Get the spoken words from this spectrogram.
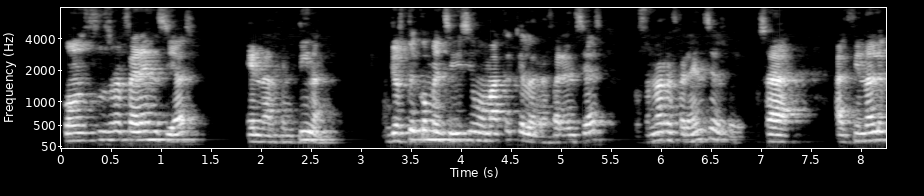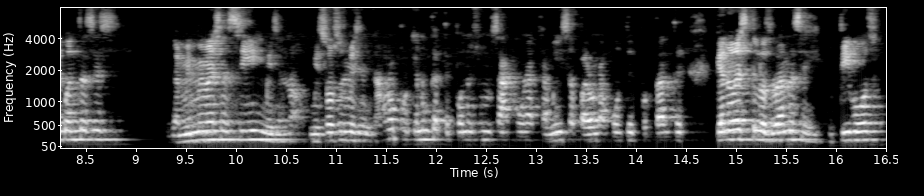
con sus referencias en Argentina? Yo estoy convencidísimo, Maca, que las referencias pues son las referencias, güey. O sea, al final de cuentas es, a mí me ves así, me dicen, no, mis socios me dicen, cabrón, ¿por qué nunca te pones un saco, una camisa para una junta importante? ¿Qué no es que los grandes ejecutivos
